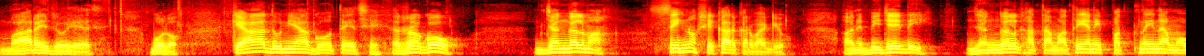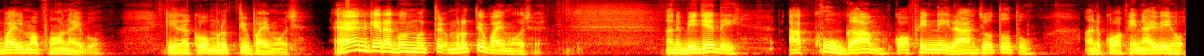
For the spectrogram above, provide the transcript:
મારે જોઈએ છે. બોલો, ક્યાં દુનિયા ગોતે છે? રગો જંગલમાં સિંહનો શિકાર કરવા ગયો. અને બીજે દી જંગલ ખાતામાંથી એની પત્નીના મોબાઈલમાં ફોન આવ્યો કે રકો મૃત્યુ પામ્યો છે. એન કે રઘુ મૃત્યુ મૃત્યુ પામ્યો છે. અને બીજે દી આખું ગામ કોફીની રાહ જોતું હતું અને કોફીને આવી હોય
